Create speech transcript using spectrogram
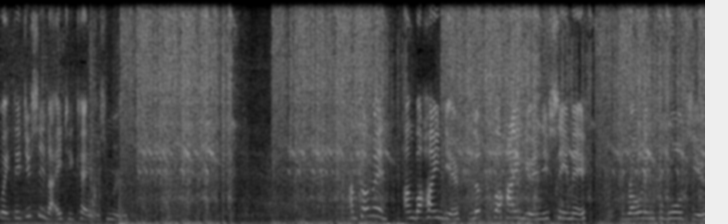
wait, did you see that ATK just move? I'm coming, I'm behind you. Look behind you and you see me rolling towards you.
